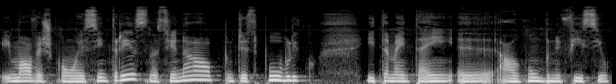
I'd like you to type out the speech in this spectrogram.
imóveis com esse interesse nacional, interesse público, e também tem uh, algum benefício,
